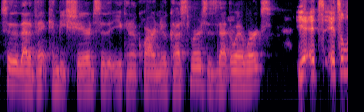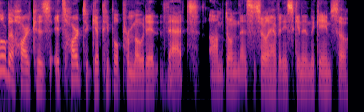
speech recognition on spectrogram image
so that that event can be shared so that you can acquire new customers. Is that the way it works? Yeah, it's it's a little bit hard because it's hard to get people promoted that um, don't necessarily have any skin in the game. So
